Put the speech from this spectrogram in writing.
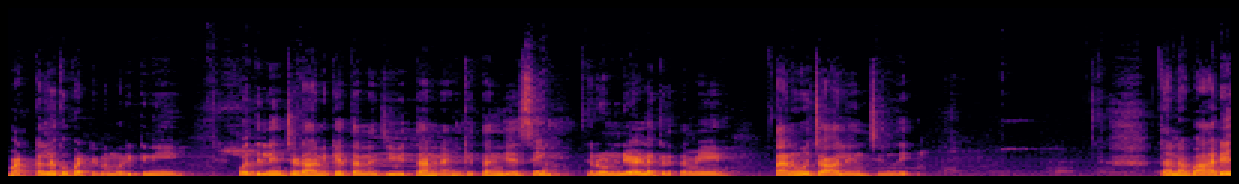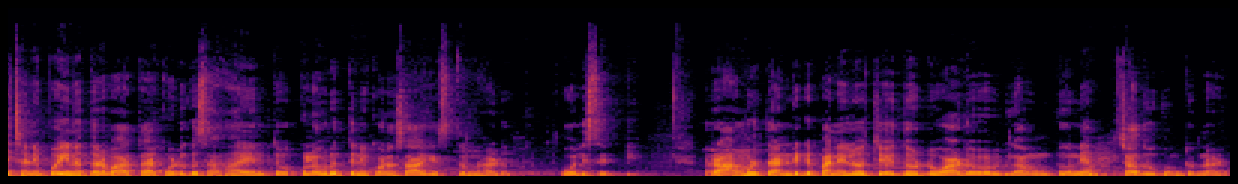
బట్టలకు పట్టిన మురికిని వదిలించడానికే తన జీవితాన్ని అంకితం చేసి రెండేళ్ళ క్రితమే తనువు చాలించింది. తన భార్య చనిపోయిన తర్వాత కొడుకు సహాయంతో కులవృత్తిని కొనసాగిస్తున్నాడు పోలిశెట్టి. రాముడు తండ్రికి పనిలో చేదోడువాడుగా ఉంటూనే చదువుకుంటున్నాడు.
